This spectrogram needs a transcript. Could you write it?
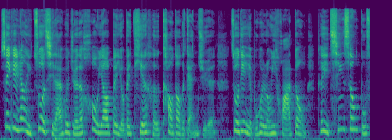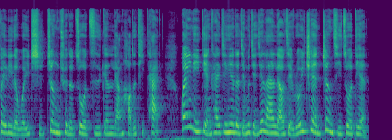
所以可以让你坐起来会觉得后腰背有被贴合靠到的感觉，坐垫也不会容易滑动，可以轻松不费力地维持正确的坐姿跟良好的体态。欢迎你点开今天的节目简介栏，了解 Roy Chen 正脊坐垫。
